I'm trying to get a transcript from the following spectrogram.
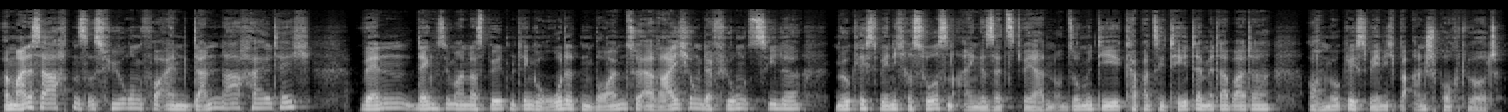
Weil meines Erachtens ist Führung vor allem dann nachhaltig, wenn, denken Sie mal an das Bild mit den gerodeten Bäumen, zur Erreichung der Führungsziele möglichst wenig Ressourcen eingesetzt werden und somit die Kapazität der Mitarbeiter auch möglichst wenig beansprucht wird.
